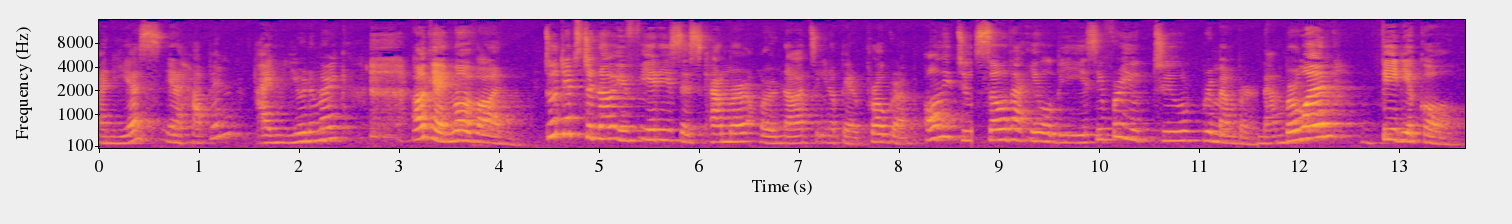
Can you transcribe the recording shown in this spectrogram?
And yes, it happened. I'm new in America. Okay, move on. Two tips to know if it is a scammer or not in au pair program. Only two so that it will be easy for you to remember. Number one, video call.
